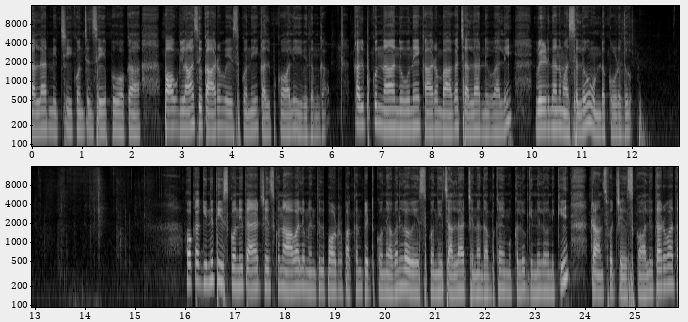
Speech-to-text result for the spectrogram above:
చల్లారనిచ్చి కొంచెం సేపు ఒక పావు గ్లాసు కారం వేసుకొని కలుపుకోవాలి ఈ విధంగా. కలుపుకున్న నూనె కారం బాగా చల్లారనివ్వాలి. వేడిదనం అస్సలు ఉండకూడదు. ఒక గిన్నె తీసుకొని తయారు చేసుకున్న ఆవాలు మెంతుల పౌడర్ పక్కన పెట్టుకొని ఓవెన్లో వేసుకొని చల్లార్చిన దబ్బకాయ ముక్కలు గిన్నెలోనికి ట్రాన్స్ఫర్ చేసుకోవాలి. తర్వాత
